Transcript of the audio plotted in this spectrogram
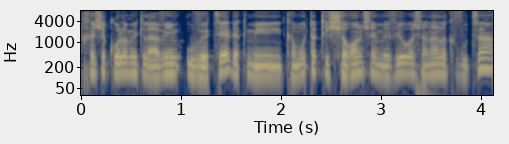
אחרי שכולם מתלהבים, ובצדק, מכמות הכישרון שהם הביאו השנה לקבוצה,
